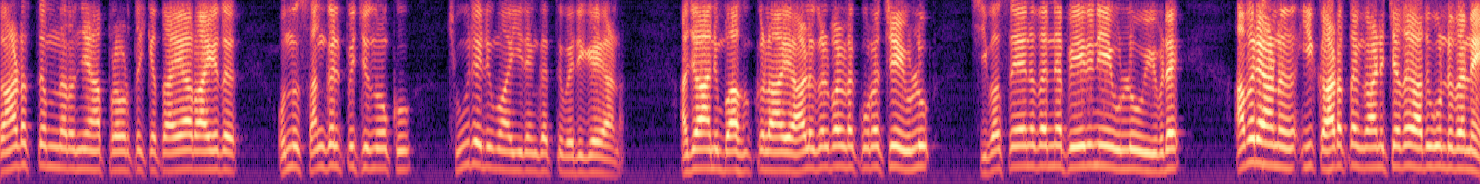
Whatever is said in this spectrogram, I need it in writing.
കാടത്തം നിറഞ്ഞ പ്രവർത്തിക്ക് തയ്യാറായത്. ഒന്ന് സങ്കല്പിച്ചു നോക്കൂ ചൂരലുമായി രംഗത്ത് വരികയാണ്. അജാനുബാഹുക്കളായ ആളുകൾ വളരെ കുറച്ചേ ഉള്ളൂ. ശിവസേന തന്നെ പേരിനേ ഉള്ളൂ ഇവിടെ. അവരാണ് ഈ കാടത്തം കാണിച്ചത്. അതുകൊണ്ട് തന്നെ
